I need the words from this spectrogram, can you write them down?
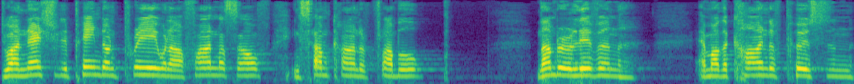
do I naturally depend on prayer when I find myself in some kind of trouble? Number 11, am I the kind of person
